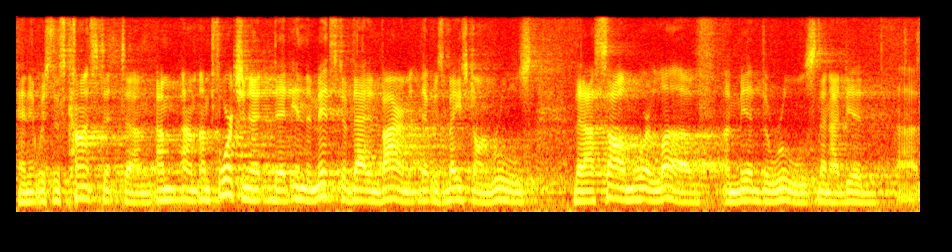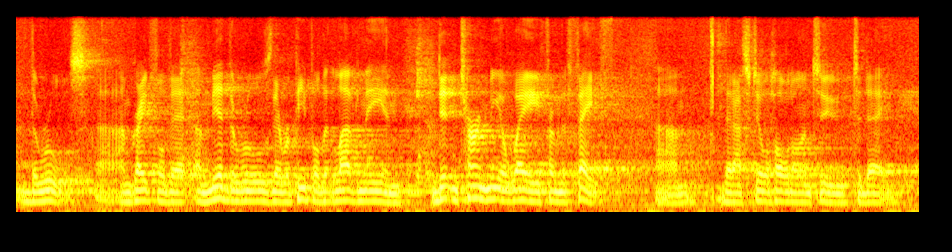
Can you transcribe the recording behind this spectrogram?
And it was this constant. Um, I'm, I'm, I'm fortunate that in the midst of that environment that was based on rules, that I saw more love amid the rules than I did uh, the rules. Uh, I'm grateful that amid the rules there were people that loved me and didn't turn me away from the faith um, that I still hold on to today.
